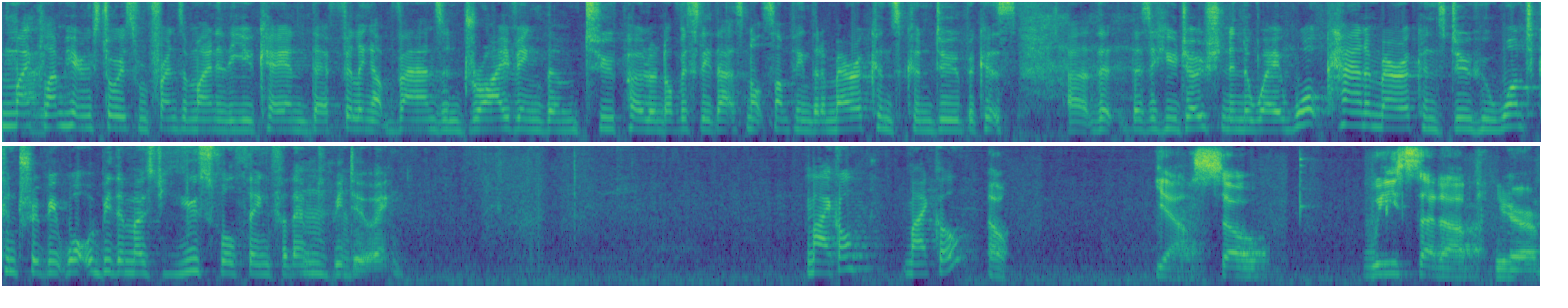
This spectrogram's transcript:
Michael, I'm hearing stories from friends of mine in the UK, and they're filling up vans and driving them to Poland. Obviously, that's not something that Americans can do because uh, th there's a huge ocean in the way. What can Americans do who want to contribute? What would be the most useful thing for them mm -hmm. to be mm-hmm. doing? Michael? Michael? Oh, yeah. So we set up here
